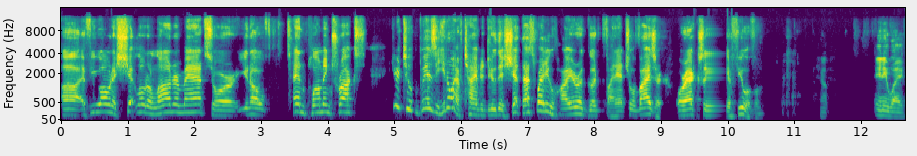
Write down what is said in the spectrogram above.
Uh, if you own a shitload of laundromats or you know ten plumbing trucks, you're too busy. You don't have time to do this shit. That's why you hire a good financial advisor, or actually a few of them. Anyway,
